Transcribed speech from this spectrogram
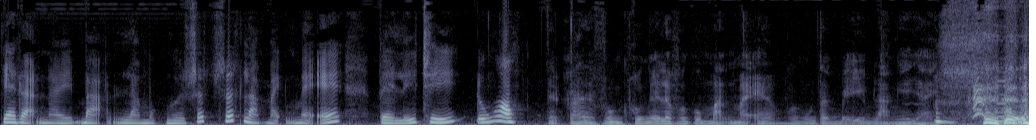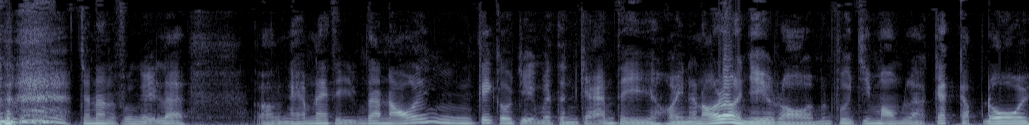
giai đoạn này bạn là một người rất rất là mạnh mẽ về lý trí đúng không? Thật ra thì Phương, Phương nghĩ là Phương cũng mạnh mẽ Phương cũng từng bị im lặng như vậy. Cho nên là Phương nghĩ là ờ, Ngày hôm nay thì chúng ta nói cái câu chuyện về tình cảm Thì Huyền đã nói rất là nhiều rồi. Minh Phương chỉ mong là các cặp đôi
